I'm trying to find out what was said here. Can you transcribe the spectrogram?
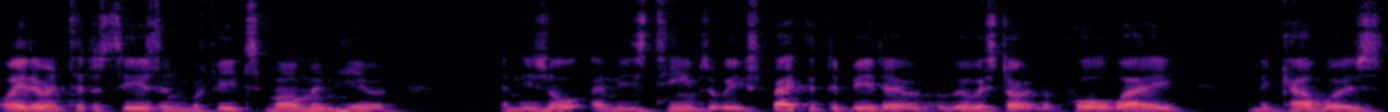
later into the season with each moment here, and these and these teams that we expected to be there are really starting to pull away, and the Cowboys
